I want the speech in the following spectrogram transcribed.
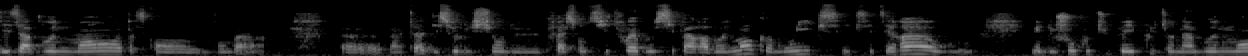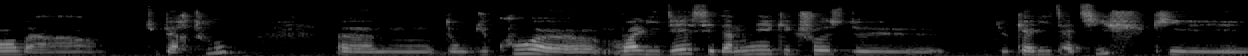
des abonnements parce qu'on. Bon, bah, euh, ben, tu as des solutions de création de sites web aussi par abonnement, comme Wix, etc. mais le jour où tu payes plus ton abonnement, ben, tu perds tout. Euh, donc du coup, euh, moi, l'idée, c'est d'amener quelque chose de, qualitatif qui,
